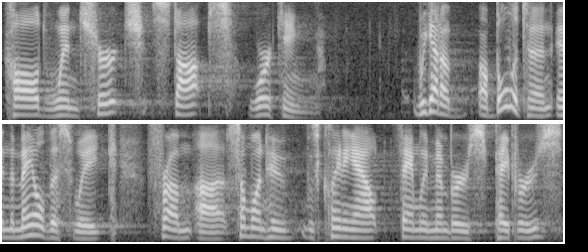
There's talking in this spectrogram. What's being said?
called When Church Stops Working. We got a, a bulletin in the mail this week from uh, someone who was cleaning out family members' papers.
